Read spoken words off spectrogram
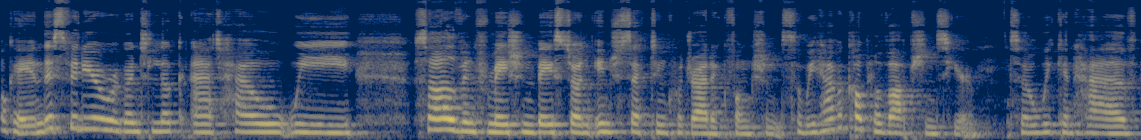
Okay, in this video we're going to look at how we solve information based on intersecting quadratic functions. So we have a couple of options here. So we can have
